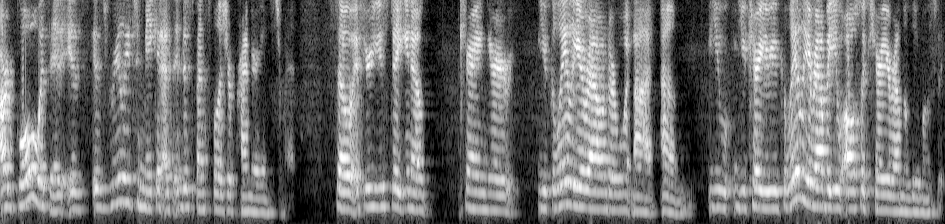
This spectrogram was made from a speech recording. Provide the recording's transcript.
our goal with it is is really to make it as indispensable as your primary instrument. So if you're used to, you know, carrying your ukulele around or whatnot, um, you you carry your ukulele around, but you also carry around the Lumos with.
